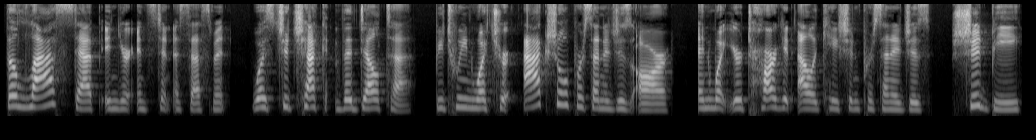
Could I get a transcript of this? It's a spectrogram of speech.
The last step in your instant assessment was to check the delta between what your actual percentages are and what your target allocation percentages should be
